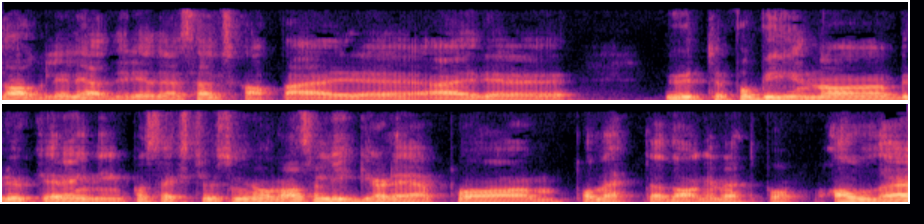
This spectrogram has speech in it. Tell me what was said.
daglig leder i det selskapet er, er eh, ute på byen og bruker regning på 6000 kroner, så ligger det på, på nettet dagen etterpå. Alle,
